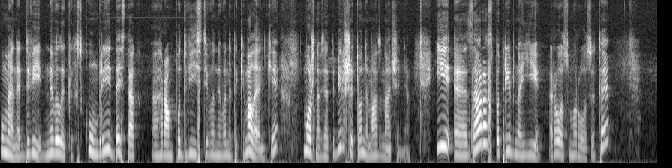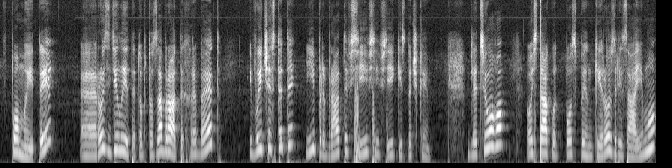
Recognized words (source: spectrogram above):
у мене дві невеликих скумбрії, десь так е, грам по 200, вони, вони такі маленькі. Можна взяти більше, то нема значення. І е, зараз потрібно її розморозити, помити, е, розділити, тобто забрати хребет, вичистити і прибрати всі-всі-всі кісточки. Для цього ось так от по спинки розрізаємо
